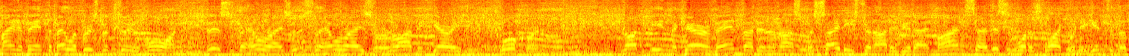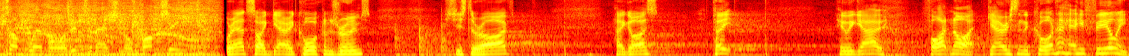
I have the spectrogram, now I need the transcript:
main event, the Battle of Brisbane 2 Horn versus the Hellraiser. This is the Hellraiser arriving, Gary Corcoran. Not in the caravan, but in a nice Mercedes tonight, if you don't mind. So this is what it's like when you get to the top level of international boxing. We're outside Gary Corcoran's rooms. He's just arrived. Hey guys, Pete, here we go. Fight night. Gary's in the corner. How you feeling?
